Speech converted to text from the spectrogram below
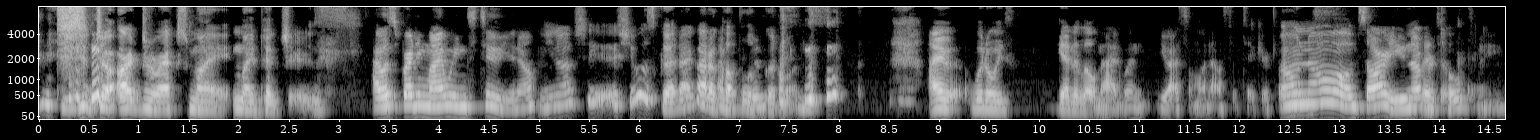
to, to art direct my my pictures. I was spreading my wings too, you know. You know, she she was good. I got a couple of good ones. I would always get a little mad when you ask someone else to take your oh, photos. oh no, I'm sorry. You never told okay. me.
